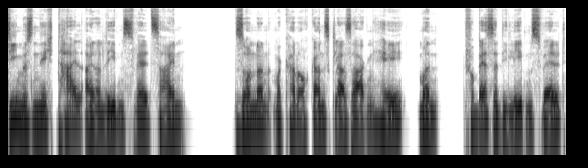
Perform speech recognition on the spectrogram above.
Die müssen nicht Teil einer Lebenswelt sein, sondern man kann auch ganz klar sagen, hey, man verbessert die Lebenswelt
